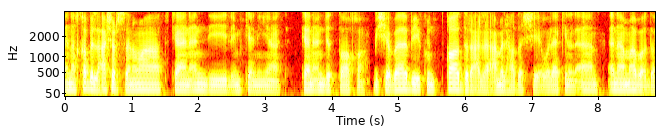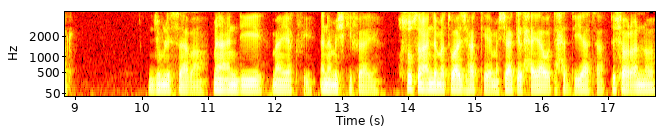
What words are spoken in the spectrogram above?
أنا قبل عشر سنوات كان عندي الإمكانيات كان عندي الطاقة. بشبابي كنت قادر على عمل هذا الشيء ولكن الآن أنا ما بقدر. الجملة السابعة ما عندي ما يكفي. أنا مش كفاية. خصوصا عندما تواجهك مشاكل الحياة وتحدياتها تشعر أنه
